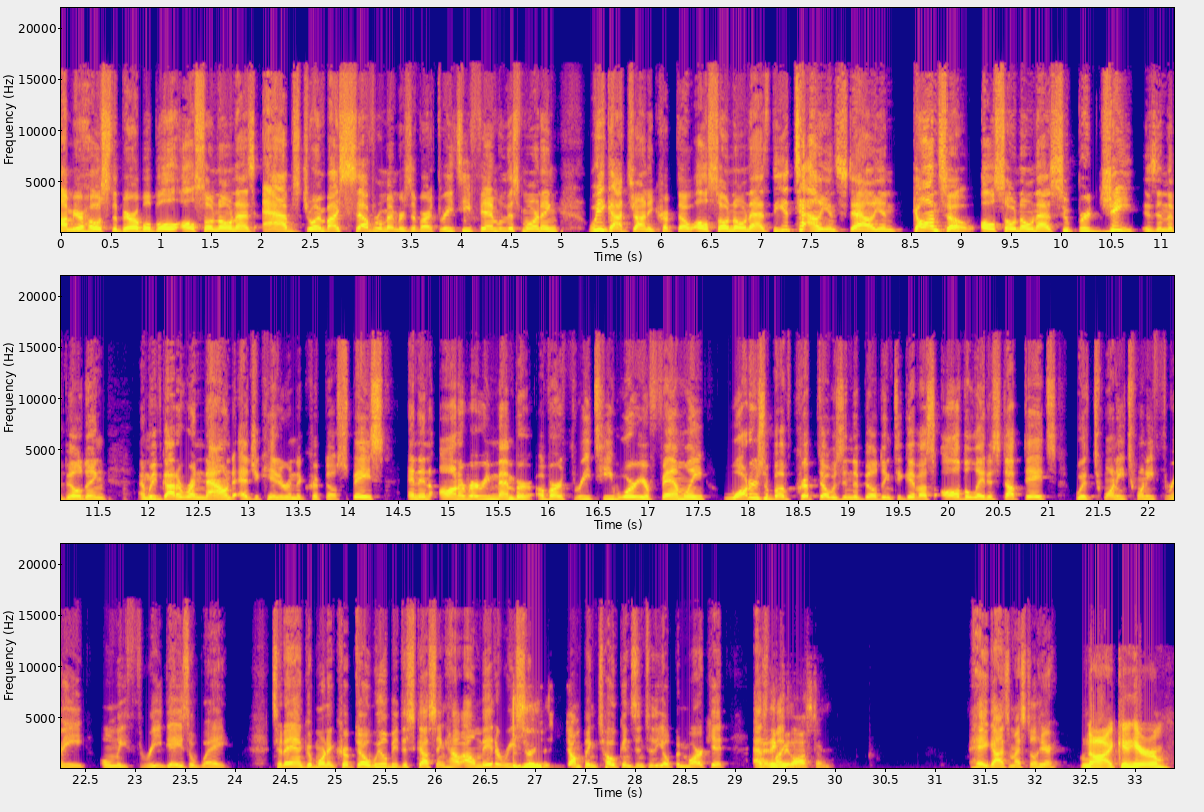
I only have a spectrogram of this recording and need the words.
I'm your host, the Bearable Bull, also known as Abs, joined by several members of our 3T family this morning. We got Johnny Krypto, also known as the Italian Stallion. Gonzo, also known as Super G, is in the building. And we've got a renowned educator in the crypto space and an honorary member of our 3T Warrior family. Waters Above Crypto is in the building to give us all the latest updates with 2023 only three days away. Today on Good Morning Crypto, we'll be discussing how Alameda Research mm-hmm. is dumping tokens into the open market. As I think Michael- we lost him. Hey guys, am I still here? No, I can hear him.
